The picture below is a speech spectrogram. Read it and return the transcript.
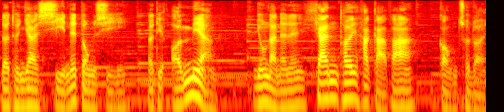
来吞下新的东西，来滴安名用咱人现代客家话讲出来。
